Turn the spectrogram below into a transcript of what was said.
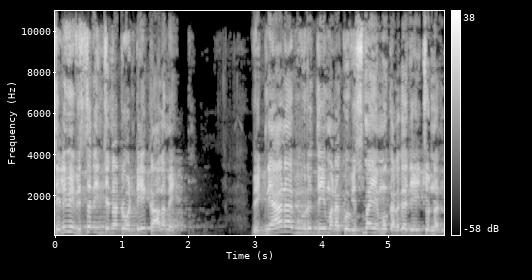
తెలివి విస్తరించినటువంటి కాలమే. విజ్ఞానాభివృద్ధి మనకు విస్మయము కలగజేయుచున్నది.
